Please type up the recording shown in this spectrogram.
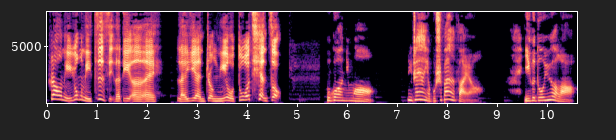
让你用你自己的 DNA 来验证你有多欠揍。不过柠檬，你这样也不是办法呀。一个多月了，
